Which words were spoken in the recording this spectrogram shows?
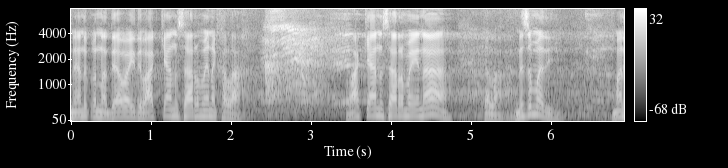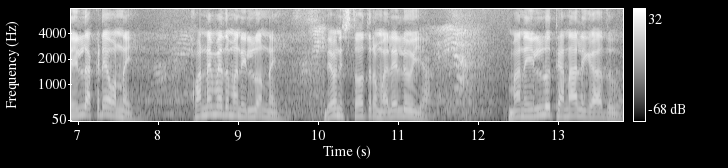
నేను అనుకున్న దేవా ఇది వాక్యానుసారమైన కళ. వాక్యానుసారమైన కళ. నిజమది. మన ఇల్లు అక్కడే ఉన్నాయి. కొండ మీద మన ఇల్లు ఉన్నాయి. దేవుని స్తోత్రం అలెలుయ్య మన ఇల్లు తెనాలి కాదు.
